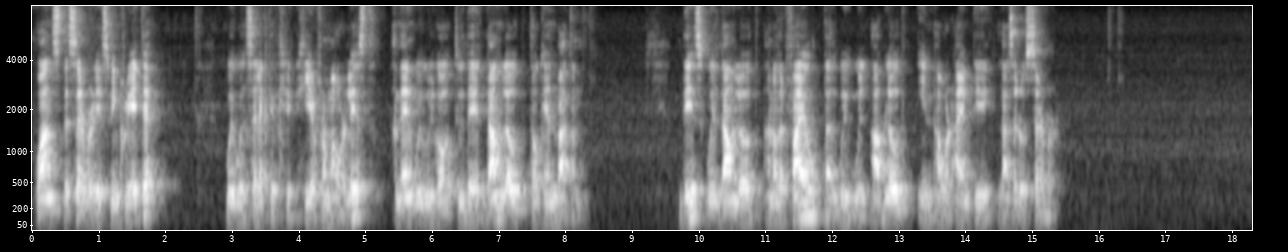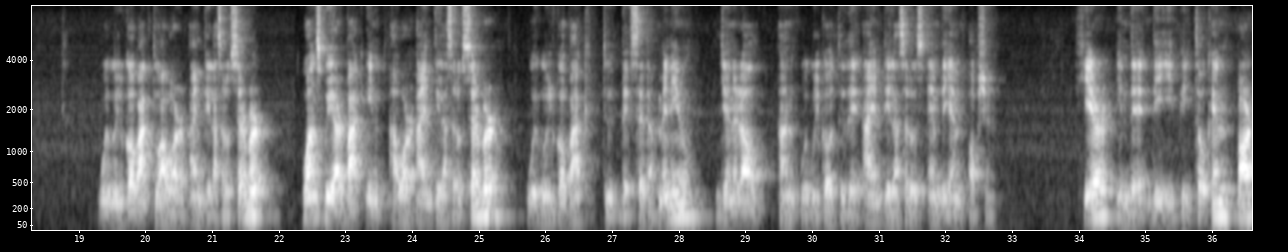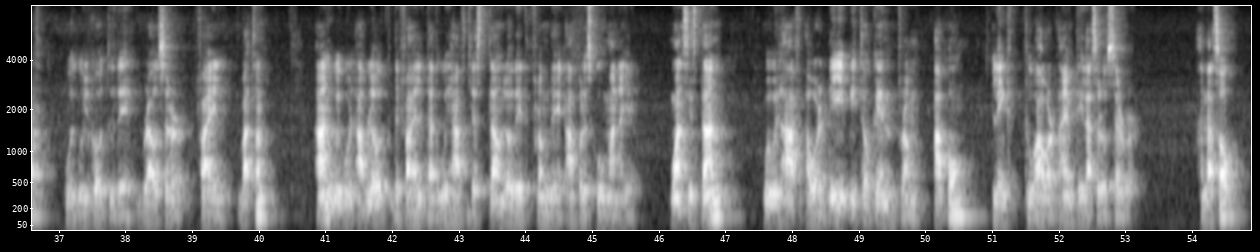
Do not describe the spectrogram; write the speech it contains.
Once the server is being created, we will select it here from our list, and then we will go to the Download Token button. This will download another file that we will upload in our IMT Lazarus server. we will go back to our IMT Lazarus server. Once we are back in our IMT Lazarus server, we will go back to the setup menu, general, and we will go to the IMT Lazarus MDM option. Here in the DEP token part, we will go to the browser file button and we will upload the file that we have just downloaded from the Apple School Manager. Once it's done, we will have our DEP token from Apple linked to our IMT Lazarus server. And that's all.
